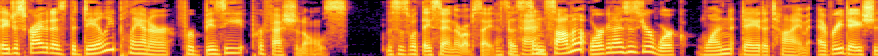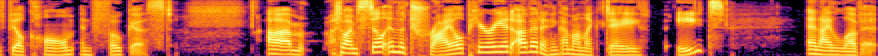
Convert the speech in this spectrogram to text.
They describe it as the daily planner for busy professionals. This is what they say on their website. It says Okay. Sunsama organizes your work one day at a time. Every day should feel calm and focused. Um, so I'm still in the trial period of it. I think I'm on like day eight and I love it.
